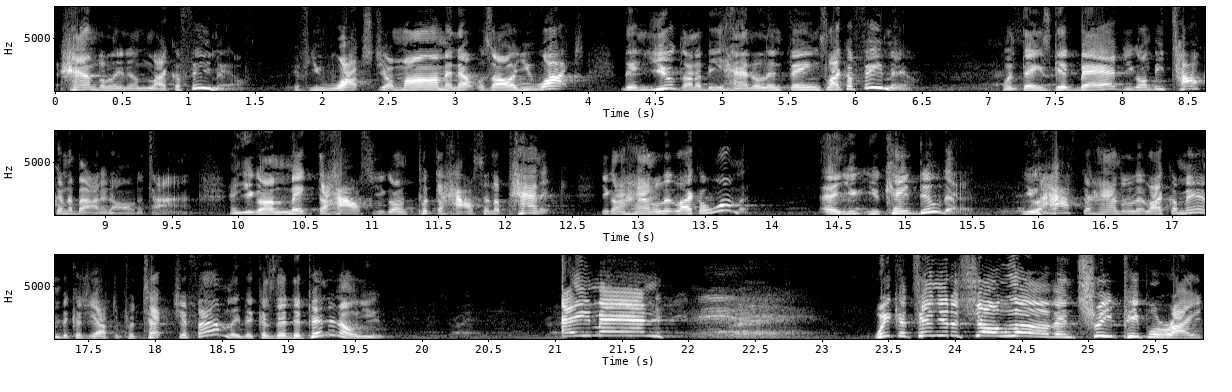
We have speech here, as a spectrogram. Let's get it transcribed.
handling them like a female. If you watched your mom and that was all you watched, then you're going to be handling things like a female. When things get bad, you're going to be talking about it all the time. And you're going to make the house, you're going to put the house in a panic. You're going to handle it like a woman. And you, you can't do that. You have to handle it like a man because you have to protect your family because they're dependent on you. Amen. Amen. We continue to show love and treat people right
